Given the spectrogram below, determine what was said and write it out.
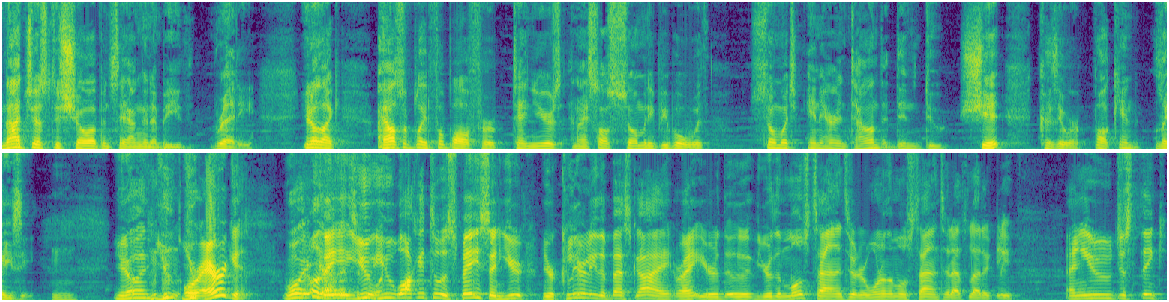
not just to show up and say, I'm going to be ready. You know, like I also played football for 10 years and I saw so many people with so much inherent talent that didn't do shit because they were fucking lazy. Mm-hmm. You know, and you, or you- arrogant. Well, No, yeah, they, you you walk into a space and you're you're clearly the best guy, right? You're the you're the most talented or one of the most talented athletically, and you just think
